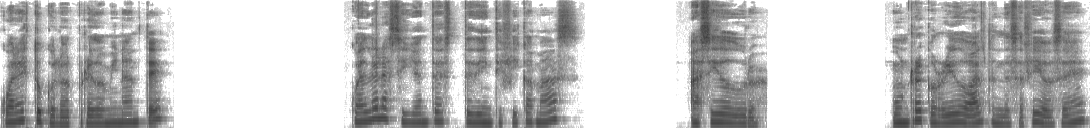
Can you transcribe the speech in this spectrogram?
¿Cuál es tu color predominante? ¿Cuál de las siguientes te identifica más? Ha sido duro. Un recorrido alto en desafíos, ¿eh?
